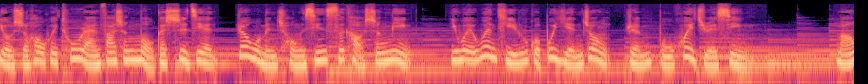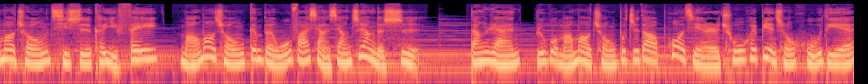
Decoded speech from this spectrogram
有时候会突然发生某个事件，让我们重新思考生命。因为问题如果不严重，人不会觉醒。毛毛虫其实可以飞，毛毛虫根本无法想象这样的事。当然，如果毛毛虫不知道破茧而出会变成蝴蝶，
